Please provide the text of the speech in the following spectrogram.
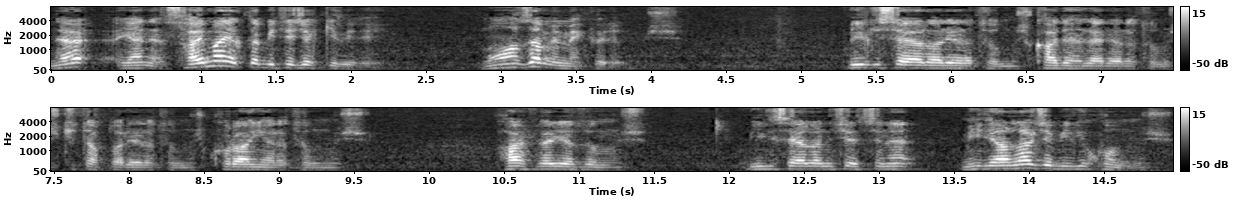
Ne yani saymayakla bitecek gibi değil. Muazzam emek verilmiş. Bilgisayarlar yaratılmış, kadehler yaratılmış, kitaplar yaratılmış, Kur'an yaratılmış, harfler yazılmış. Bilgisayarların içerisine milyarlarca bilgi konmuş.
